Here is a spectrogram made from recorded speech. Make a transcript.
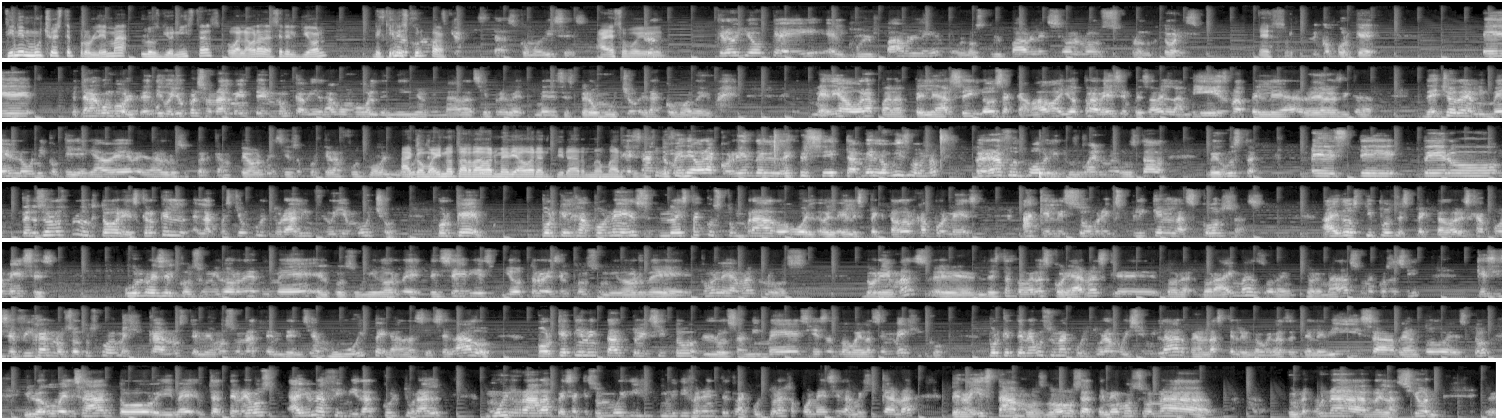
Tienen mucho este problema los guionistas o a la hora de hacer el guion de quién es culpa. los guionistas, como dices. A eso voy. Creo- Creo yo que ahí el culpable o los culpables son los productores. Eso. explico por qué. Eh, Dragon Ball, les digo, yo personalmente nunca vi Dragon Ball de niño ni nada, siempre me, me desesperó mucho, era como de media hora para pelearse y luego se acababa y otra vez empezaba en la misma pelea, era así que- de hecho de anime lo único que llegué a ver eran los supercampeones y eso porque era fútbol. Ah, como ahí no tardaban media hora en tirar, no marques. Exacto, media hora corriendo el, sí, también lo mismo, ¿no? Pero era fútbol y pues bueno, me gustaba, me gusta. Este, pero, pero son los productores. Creo que la cuestión cultural influye mucho. ¿Por qué? porque el japonés no está acostumbrado, o el, el- el espectador japonés, a que le sobreexpliquen las cosas. Hay dos tipos de espectadores japoneses. Uno es el consumidor de anime, el consumidor de, de series, y otro es el consumidor de, ¿cómo le llaman los doremas? Eh, de estas novelas coreanas, que Dora- doraimas, Dora- doremas, una cosa así que si se fijan, nosotros como mexicanos tenemos una tendencia muy pegada hacia ese lado. ¿Por qué tienen tanto éxito los animes y esas novelas en México? Porque tenemos una cultura muy similar. Vean las telenovelas de Televisa, vean todo esto, y luego ve el santo, y ve, o sea, tenemos, hay una afinidad cultural muy rara, pese a que son muy, muy diferentes la cultura japonesa y la mexicana, pero ahí estamos, ¿no? O sea, tenemos una, una, una relación.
